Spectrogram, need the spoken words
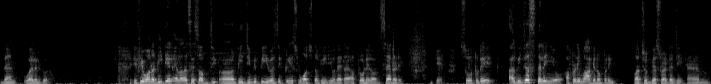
then well and good. If you want a detailed analysis of G, uh, the GBP USD please watch the video that I uploaded on Saturday okay? So today I'll be just telling you after the market opening what should be a strategy and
